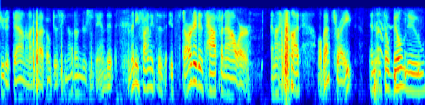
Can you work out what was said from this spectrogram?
shoot it down, and I thought, oh, does he not understand it? And then he finally says, it started as half an hour, and I thought, well, that's right. And, and so Bill knew,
